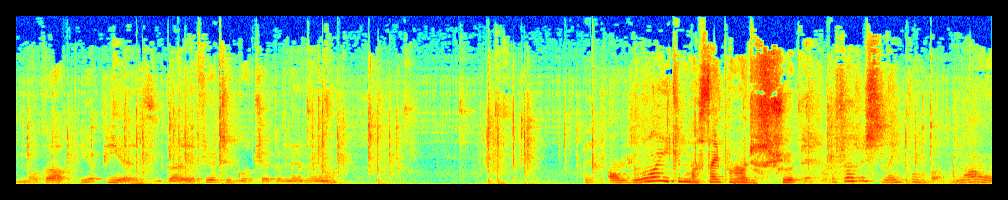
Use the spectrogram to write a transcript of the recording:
Look up, yep he is. Guys, if you're to go check out Minamino. I'm really can my sniper I just shoot. I tried to snipe him, but no.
